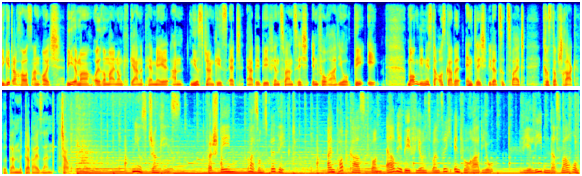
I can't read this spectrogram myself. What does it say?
Die geht auch raus an euch. Wie immer, eure Meinung gerne per Mail an newsjunkies.rbb24inforadio.de. Morgen die nächste Ausgabe endlich wieder zu zweit. Christoph Schrag wird dann mit dabei sein. Ciao. News Junkies. Verstehen, was uns bewegt. Ein Podcast von RBB24 Inforadio. Wir lieben das Warum.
